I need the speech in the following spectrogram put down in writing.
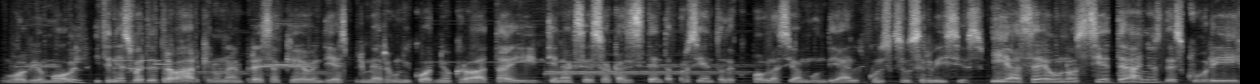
volvió móvil y tenía suerte de trabajar con una empresa que hoy en día es primer unicornio croata y tiene acceso a casi 70% de población mundial con sus servicios. Y hace unos siete años descubrí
